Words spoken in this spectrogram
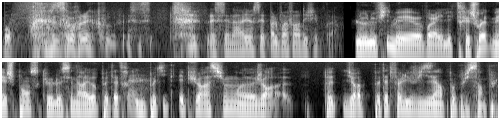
bon, sur le coup, le scénario, c'est pas le point fort du film, quoi. Le, le film est voilà, il est très chouette, mais je pense que le scénario peut être Ouais. une petite épuration. genre, peut, il aurait peut-être fallu viser un peu plus simple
